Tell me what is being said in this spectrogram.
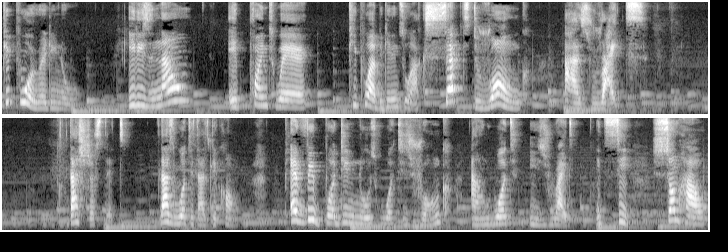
People already know. It is now a point where people are beginning to accept the wrong as right. That's just it. That's what it has become. Everybody knows what is wrong and what is right. It's see, somehow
